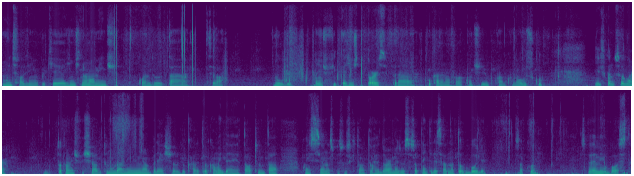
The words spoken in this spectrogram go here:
muito sozinho, porque a gente normalmente, quando tá, sei lá, no. A gente fica, a gente torce para o cara não falar contigo, conosco e fica no celular. Totalmente fechado, tu não dá nem a brecha do cara trocar uma ideia tal, tu não tá conhecendo as pessoas que estão ao teu redor, mas você só tá interessado na tua bolha, sacou? Isso é meio bosta.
